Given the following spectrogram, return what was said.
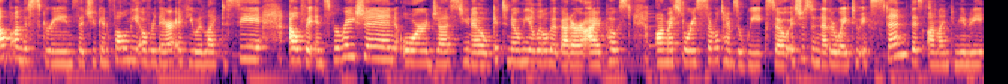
up on the screen so that you can follow me over there if you would like to see outfit inspiration or just, you know, get to know me a little bit better. I post on my stories several times a week, so it's just another way to extend this online community.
